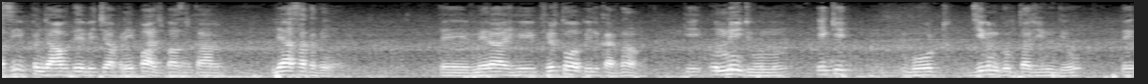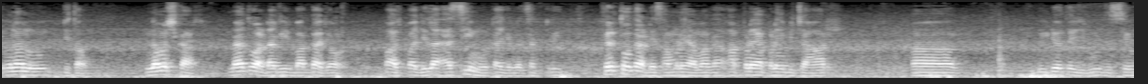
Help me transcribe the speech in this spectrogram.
ਅਸੀਂ ਪੰਜਾਬ ਦੇ ਵਿੱਚ ਆਪਣੀ ਭਾਜਪਾ ਸਰਕਾਰ ਲਿਆ ਸਕਦੇ ਹਾਂ। ਤੇ ਮੇਰਾ ਇਹ ਫਿਰ ਤੋਂ ਅਪੀਲ ਕਰਦਾ ਕਿ 19 ਜੂਨ ਨੂੰ ਇੱਕ ਇੱਕ ਵੋਟ ਜੀਵਨ ਗੁਪਤਾ ਜੀ ਨੂੰ ਦਿਓ ਤੇ ਉਹਨਾਂ ਨੂੰ ਜਿਤਾਓ। ਨਮਸਕਾਰ ਮੈਂ ਤੁਹਾਡਾ ਵੀਰ ਬਾਗਾ ਜੌਨ ਭਾਜਪਾ ਜ਼ਿਲ੍ਹਾ ਐਸਸੀ ਮੋਟਾ ਜਨਰਲ ਸੈਕਟਰੀ। ਫਿਰ ਤੋਂ ਤੁਹਾਡੇ ਸਾਹਮਣੇ ਆਵਾਂਗਾ। ਆਪਣੇ ਆਪਣੇ ਵਿਚਾਰ ਵੀਡੀਓ ਤੇ ਜ਼ਰੂਰ ਦੱਸਿਓ।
